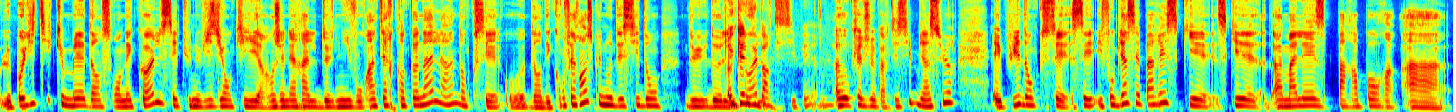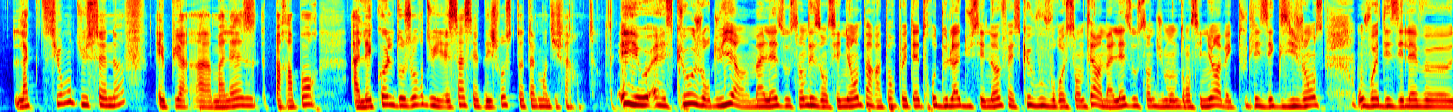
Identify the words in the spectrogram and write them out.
le, politique met dans son école. C'est une vision qui est en général de niveau intercantonal, hein, donc c'est dans des conférences que nous décidons de, de l'école. Auxquelles vous participez. Hein. Euh, auxquelles je participe, bien sûr. Et puis, donc, c'est, il faut bien séparer ce qui, est, ce qui est un malaise par rapport à l'action du CENOF et puis un malaise par rapport à l'école d'aujourd'hui. Et ça, c'est des choses totalement différentes. Et euh, est-ce qu'aujourd'hui, il y a un malaise au sein des enseignants par rapport peut-être au-delà du CENOF Est-ce que vous vous ressentez un malaise au sein du monde d'enseignants avec toutes les exigences? On voit des élèves euh,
